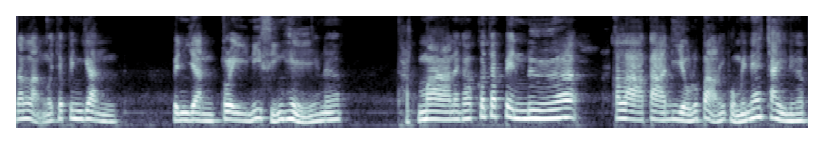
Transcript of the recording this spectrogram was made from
ด้านหลังก็จะเป็นยัน เป็นยันตรีนิสิงเหนะครับถัดมานะครับก็จะเป็นเนื้อกะลาตาเดียวหรือเปล่านี่ผมไม่แน่ใจนะครับ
